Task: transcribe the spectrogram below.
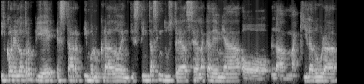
Y con el otro pie estar involucrado en distintas industrias, sea la academia o la maquiladura,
